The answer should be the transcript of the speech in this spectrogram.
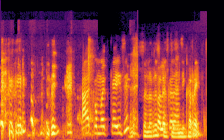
Ah, ¿cómo es que dice? Solo respuestas incorrectas.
